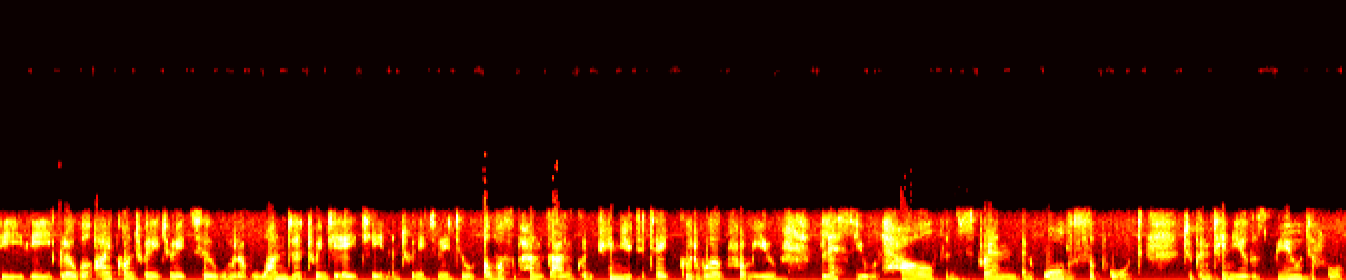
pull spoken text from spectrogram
the, the Global Icon 2022, Woman of Wonder 2018 and 2022. Allah subhanahu wa ta'ala continue to take good work from you, bless you with health and strength and all the support to continue this beautiful,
